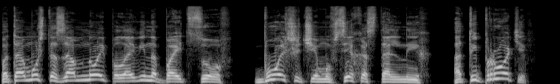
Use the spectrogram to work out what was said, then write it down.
потому что за мной половина бойцов, больше, чем у всех остальных. А ты против?»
